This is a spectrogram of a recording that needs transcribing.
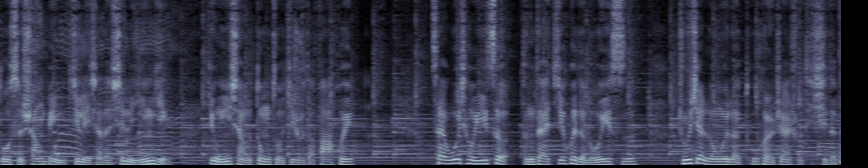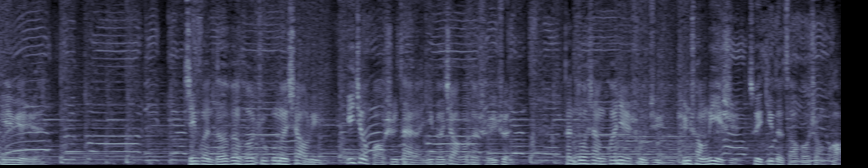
多次伤病积累下的心理阴影，又影响了动作技术的发挥。在无球一侧等待机会的罗伊斯，逐渐沦为了图赫尔战术体系的边缘人。尽管得分和助攻的效率依旧保持在了一个较高的水准，但多项关键数据均创历史最低的糟糕状况，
